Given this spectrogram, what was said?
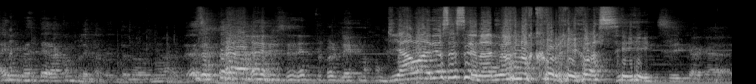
En mi mente era completamente normal. Ese es el problema. Ya varios escenarios han ocurrido así. Sí, cagada.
